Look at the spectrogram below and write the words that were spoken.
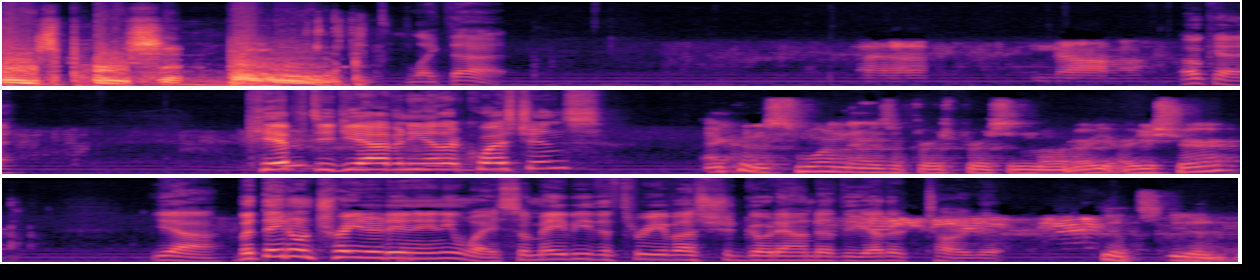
first person mode. Like that. Uh, nah. Okay. Kip, did you have any other questions? I could have sworn there was a first person mode. Are you, are you sure? Yeah, but they don't trade it in anyway, so maybe the three of us should go down to the other target. Feel cheated.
